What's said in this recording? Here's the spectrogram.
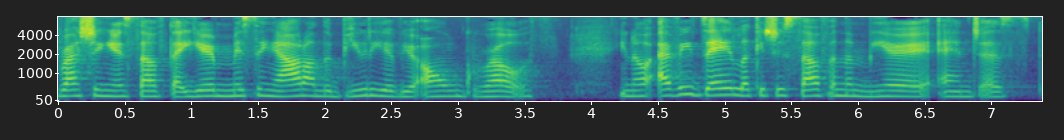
rushing yourself that you're missing out on the beauty of your own growth. You know, every day look at yourself in the mirror and just,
